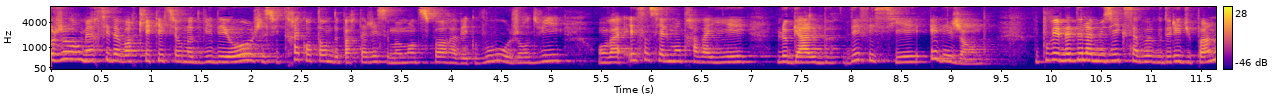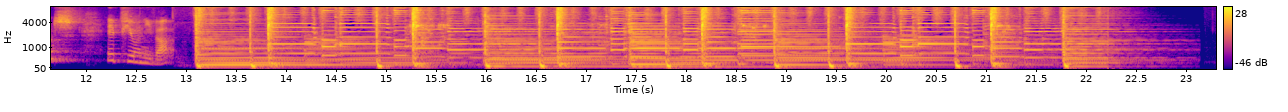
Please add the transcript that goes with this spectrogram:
Bonjour, merci d'avoir cliqué sur notre vidéo. Je suis très contente de partager ce moment de sport avec vous. Aujourd'hui, on va essentiellement travailler le galbe des fessiers et des jambes. Vous pouvez mettre de la musique, ça va vous donner du punch. Et puis on y va.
